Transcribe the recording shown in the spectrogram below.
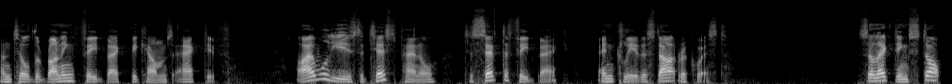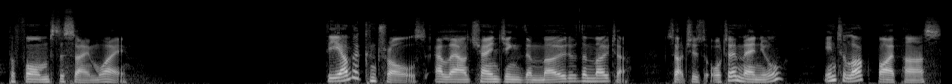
until the running feedback becomes active. I will use the test panel to set the feedback and clear the start request. Selecting Stop performs the same way. The other controls allow changing the mode of the motor, such as auto manual, interlock bypass,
